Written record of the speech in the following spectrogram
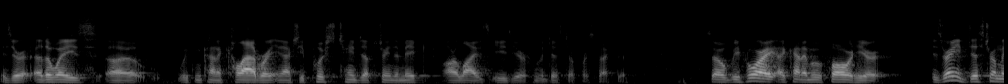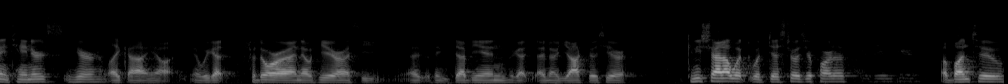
Is there other ways uh, we can kind of collaborate and actually push change upstream to make our lives easier from a distro perspective? So before I, I kind of move forward here, is there any distro maintainers here? Like, uh, you, know, you know, we got Fedora, I know here, I see, I think Debian, we got, I know Yocto's here. Can you shout out what, what distros you're part of? Ubuntu,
